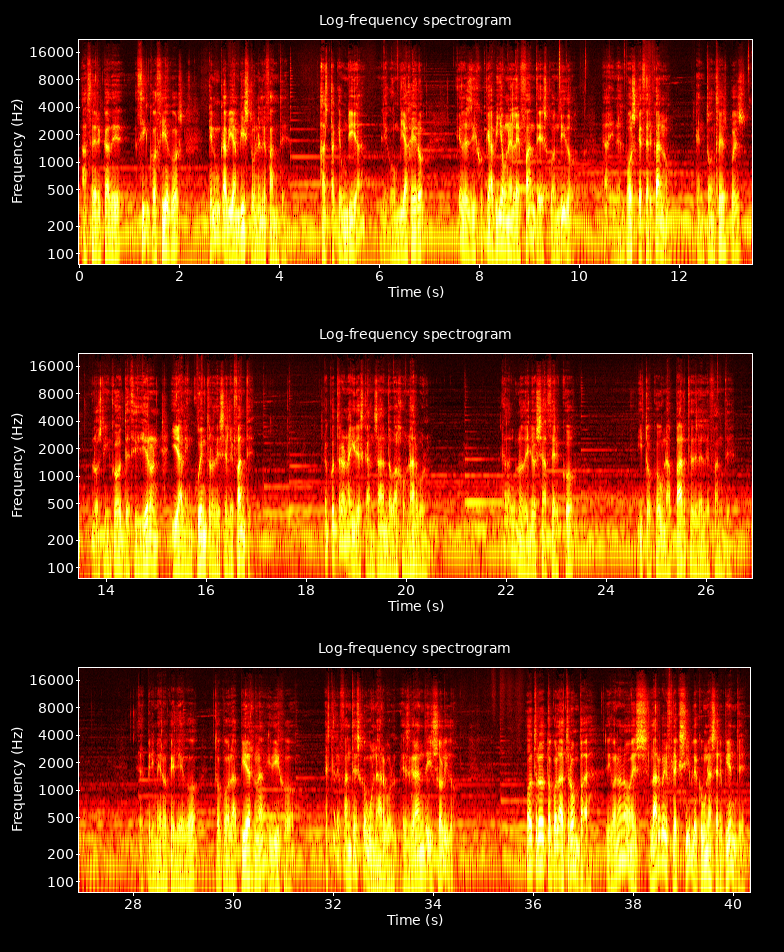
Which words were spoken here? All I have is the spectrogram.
acerca de cinco ciegos que nunca habían visto un elefante. Hasta que un día llegó un viajero que les dijo que había un elefante escondido en el bosque cercano. Entonces, pues, los cinco decidieron ir al encuentro de ese elefante. Lo encontraron ahí descansando bajo un árbol. Cada uno de ellos se acercó y tocó una parte del elefante. El primero que llegó tocó la pierna y dijo, este elefante es como un árbol, es grande y sólido. Otro tocó la trompa. Digo, no, no, es largo y flexible como una serpiente.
